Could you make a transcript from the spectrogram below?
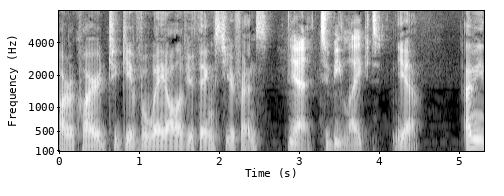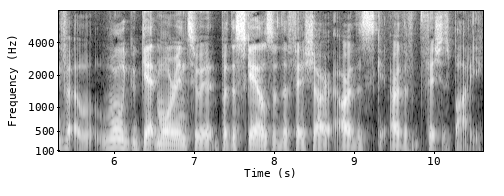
are required to give away all of your things to your friends. Yeah, to be liked. Yeah, I mean we'll get more into it, but the scales of the fish are are the are the fish's body.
